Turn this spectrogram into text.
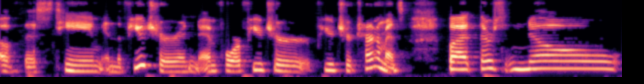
of this team in the future and and for future future tournaments. But there's no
